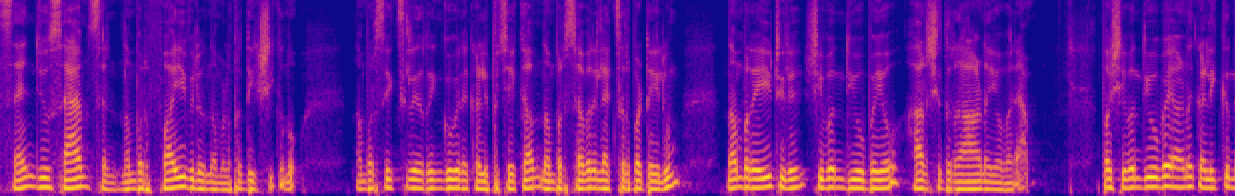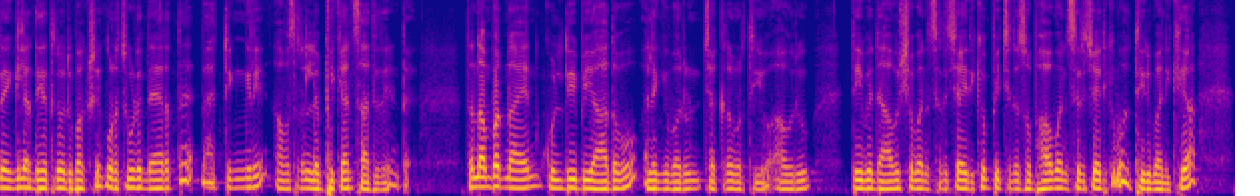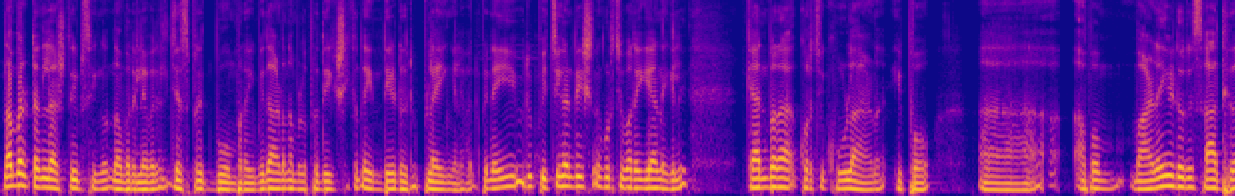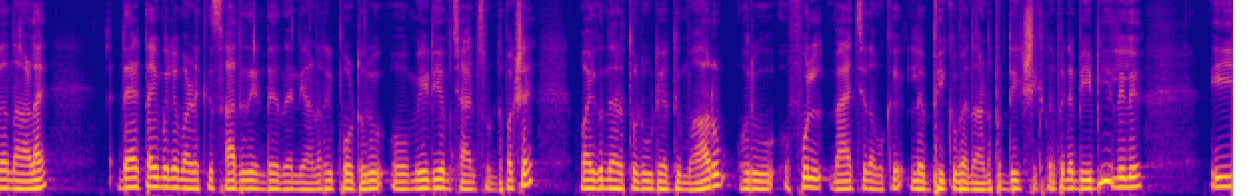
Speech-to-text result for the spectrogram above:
സാൻജു സാംസൺ നമ്പർ ഫൈവിലും നമ്മൾ പ്രതീക്ഷിക്കുന്നു. നമ്പർ സിക്സിൽ റിങ്കുവിനെ കളിപ്പിച്ചേക്കാം നമ്പർ സെവനിൽ അക്സർ പട്ടേലും നമ്പർ എയ്റ്റിൽ ശിവൻ ദ്യൂബയോ ഹർഷിത് റാണയോ വരാം. അപ്പോൾ ശിവൻ ദ്യൂബയാണ് കളിക്കുന്നതെങ്കിൽ അദ്ദേഹത്തിന് ഒരു പക്ഷേ കുറച്ചുകൂടി നേരത്തെ ബാറ്റിങ്ങിൽ അവസരം ലഭിക്കാൻ സാധ്യതയുണ്ട്. നമ്പർ നയൻ കുൽദീപ് യാദവോ അല്ലെങ്കിൽ വരുൺ ചക്രവർത്തിയോ ആ ഒരു ടീമിന്റെ ആവശ്യമനുസരിച്ചായിരിക്കും പിച്ചിന്റെ സ്വഭാവം അനുസരിച്ചായിരിക്കും അത് തീരുമാനിക്കുക. നമ്പർ ടെനിൽ അഷ്ദീപ് സിംഗും നമ്പർ ഇലവനിൽ ജസ്പ്രീത് ബൂംറയും. ഇതാണ് നമ്മൾ പ്രതീക്ഷിക്കുന്ന ഇന്ത്യയുടെ ഒരു പ്ലേയിങ് ഇലവൻ പിന്നെ ഈ ഒരു പിച്ച് കണ്ടീഷനെ കുറിച്ച് പറയുകയാണെങ്കിൽ ക്യാൻബറ കുറച്ച് കൂളാണ് ഇപ്പോൾ. അപ്പം മഴയുടെ ഒരു സാധ്യത നാളെ ഡേ ടൈമിൽ മഴയ്ക്ക് സാധ്യതയുണ്ട് എന്ന് തന്നെയാണ് റിപ്പോർട്ട് ഒരു മീഡിയം ചാൻസ് ഉണ്ട്. പക്ഷേ വൈകുന്നേരത്തോടു കൂടി അത് മാറും. ഒരു ഫുൾ മാച്ച് നമുക്ക് ലഭിക്കുമെന്നാണ് പ്രതീക്ഷിക്കുന്നത്. പിന്നെ ബി ബി എല്ലിൽ ഈ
